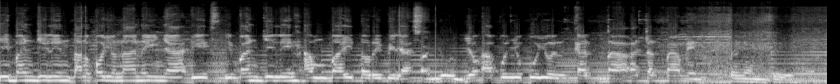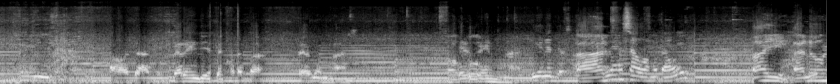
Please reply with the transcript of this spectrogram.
Evangeline Tano po yung nanay niya is Evangeline Ambay Torrevillas. Ayun. Yung apo nyo po yun kat, nakaka-chat namin. Ito yan, ito eh. Oo, dati. Pero hindi na pataba. Pero mas. Opo. Yan na daw. At asawa mo tayo? ay ano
